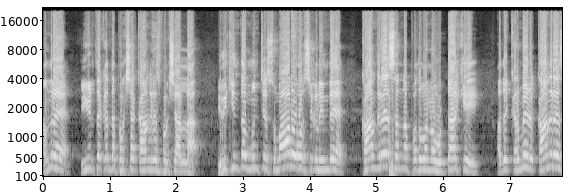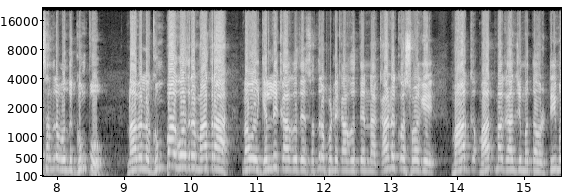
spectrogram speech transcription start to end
ಅಂದರೆ ಇರ್ತಕ್ಕಂಥ ಪಕ್ಷ ಕಾಂಗ್ರೆಸ್ ಪಕ್ಷ ಅಲ್ಲ. ಇದಕ್ಕಿಂತ ಮುಂಚೆ ಸುಮಾರು ವರ್ಷಗಳ ಹಿಂದೆ ಕಾಂಗ್ರೆಸ್ ಅನ್ನೋ ಪದವನ್ನು ಹುಟ್ಟಾಕಿ ಅದಕ್ಕೆ ಕ್ರಮೇಣ ಕಾಂಗ್ರೆಸ್ ಅಂದ್ರೆ ಒಂದು ಗುಂಪು. ನಾವೆಲ್ಲ ಗುಂಪಾಗಿ ಹೋದ್ರೆ ಮಾತ್ರ ನಾವು ಗೆಲ್ಲಿಕ್ಕಾಗುತ್ತೆ ಸ್ವತಂತ್ರ ಪಡ್ಲಿಕ್ಕಾಗುತ್ತೆ ಅನ್ನೋ ಕಾರಣಕ್ಕೋಸ್ಕರವಾಗಿ ಮಹಾ- ಮಹಾತ್ಮ ಗಾಂಧಿ ಮತ್ತು ಅವ್ರ ಟೀಮ್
